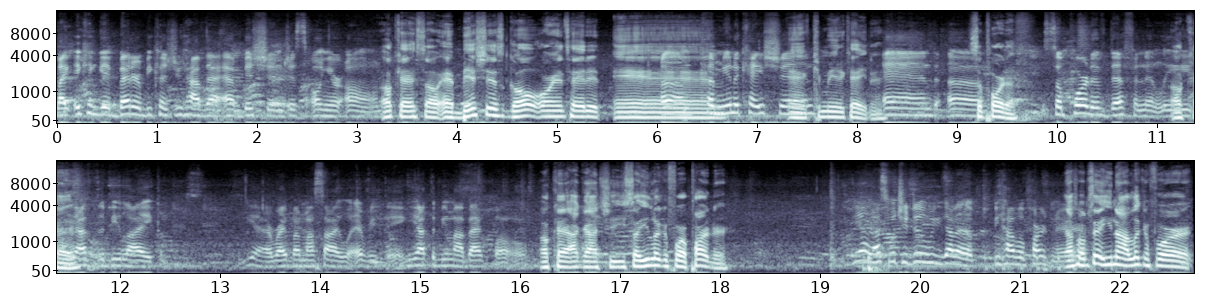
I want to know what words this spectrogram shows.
like it can get better because you have that ambition just on your own. Okay, so ambitious, goal oriented, and um, communication and communicating, and um, supportive. supportive definitely Okay. you have to be like yeah right by my side with everything you have to be my backbone Okay, I got you. So you're looking for a partner? yeah that's what you do you gotta you have a partner That's what I'm saying. You're not looking for.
